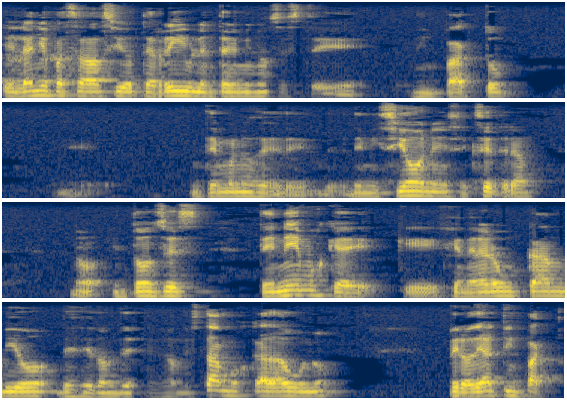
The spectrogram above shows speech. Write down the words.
el año pasado ha sido terrible en términos este, de impacto, eh, en términos de, emisiones, etc. ¿no? Entonces, tenemos que, generar un cambio desde donde estamos cada uno, pero de alto impacto.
